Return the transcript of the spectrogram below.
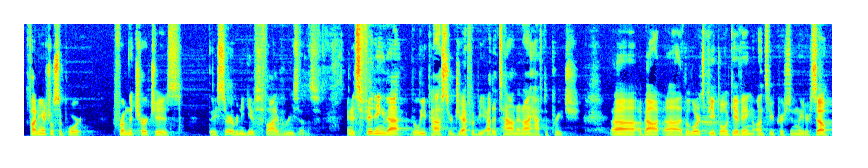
Financial support from the churches they serve. And he gives five reasons. And it's fitting that the lead pastor, Jeff, would be out of town and I have to preach uh, about uh, the Lord's people giving unto Christian leaders. So,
